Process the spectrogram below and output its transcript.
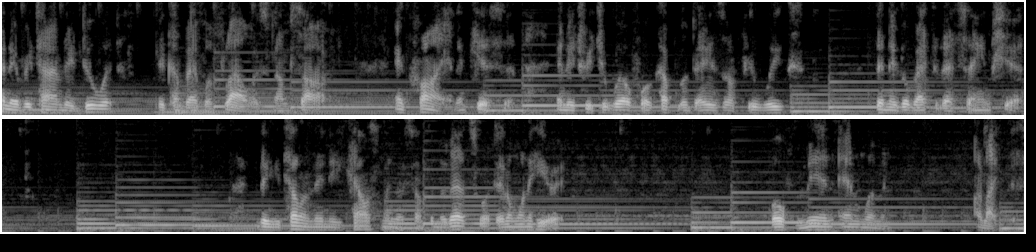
And every time they do it, they come back with flowers and I'm sorry and crying and kissing and they treat you well for a couple of days or a few weeks, then they go back to that same shit. Then you tell them they need counseling or something of that sort, they don't want to hear it. Both men and women are like this.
